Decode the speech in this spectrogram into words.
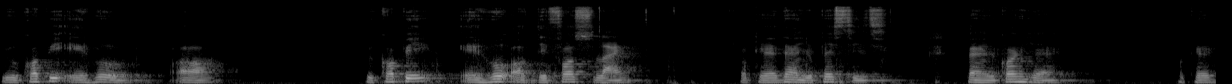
you copy a whole or you copy a whole of the first line okay? Then you paste it then you come here okay?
